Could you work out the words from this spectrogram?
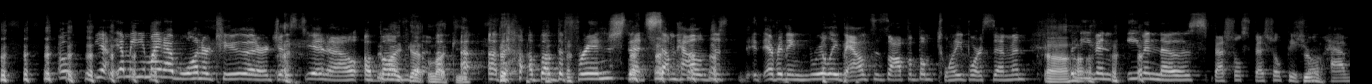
oh yeah, I mean you might have one or two that are just you know above the, lucky. Uh, uh, above the fringe that somehow just everything really bounces off of them twenty four seven. Uh-huh. But even even those special special people sure. have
